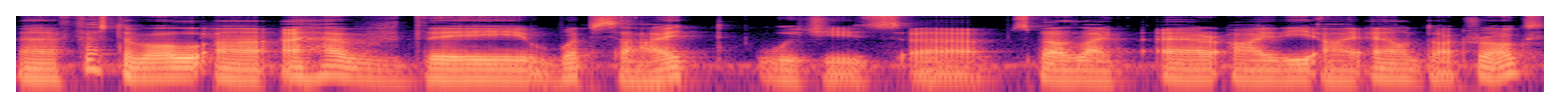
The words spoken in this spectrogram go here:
Uh, first of all, uh, I have the website which is uh, spelled like R-I-V-I-L dot rocks,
